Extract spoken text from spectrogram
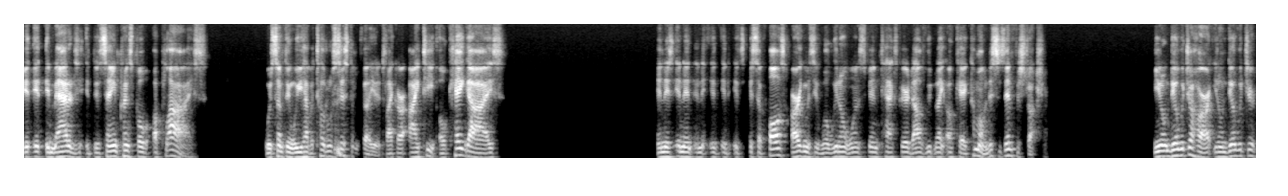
It, it, it matters. It- The same principle applies. With something where you have a total system failure, it's like our IT. Okay, guys. And it's, and it, and it, it- it's, it's a false argument. Say, well, we don't want to spend taxpayer dollars. We like, okay, come on, this is infrastructure. You don't deal with your heart, you don't deal with your,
